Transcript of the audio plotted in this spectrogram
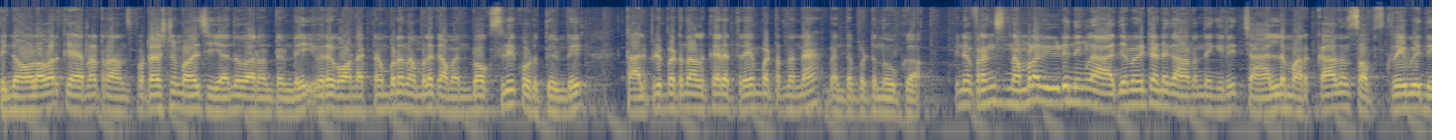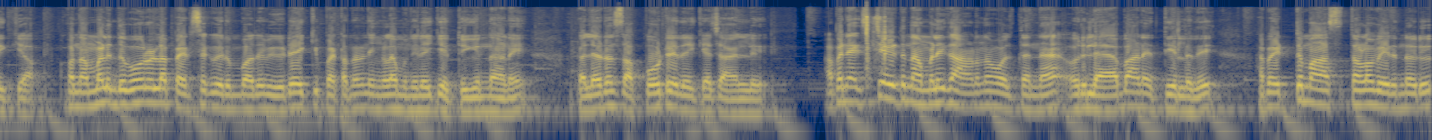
പിന്നെ ഓൾ ഓവർ കേരള ട്രാൻസ്പോർട്ടേഷനും അവർ ചെയ്യാമെന്ന് പറഞ്ഞിട്ടുണ്ട്. ഇവരുടെ കോൺടാക്ട് നമ്പർ നമ്മൾ കമന്റ് ബോക്സിൽ കൊടുത്തിട്ടുണ്ട്. താല്പര്യപ്പെടുന്ന ആൾക്കാർ എത്രയും പെട്ടെന്ന് തന്നെ ബന്ധപ്പെട്ട് നോക്കുക. പിന്നെ ഫ്രണ്ട്സ് നമ്മളെ വീഡിയോ നിങ്ങൾ ആദ്യമായിട്ടാണ് കാണുന്നതെങ്കിൽ ചാനൽ മറക്കാതെ സബ്സ്ക്രൈബ് ചെയ്ത് നിൽക്കുക അപ്പോൾ നമ്മൾ ഇതുപോലുള്ള പെറ്റ്സ് ഒക്കെ വരുമ്പോൾ അത് വീഡിയോയ്ക്ക് പെട്ടെന്ന് നിങ്ങളെ മുന്നിലേക്ക് എത്തിക്കുന്നതാണ്. അപ്പോൾ എല്ലാവരും സപ്പോർട്ട് ചെയ്തേക്കുക ചാനൽ അപ്പോൾ നെക്സ്റ്റ് ആയിട്ട് നമ്മൾ ഈ കാണുന്ന പോലെ തന്നെ ഒരു ലാബാണ് എത്തിയുള്ളത് അപ്പോൾ എട്ട് മാസത്തോളം വരുന്ന ഒരു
